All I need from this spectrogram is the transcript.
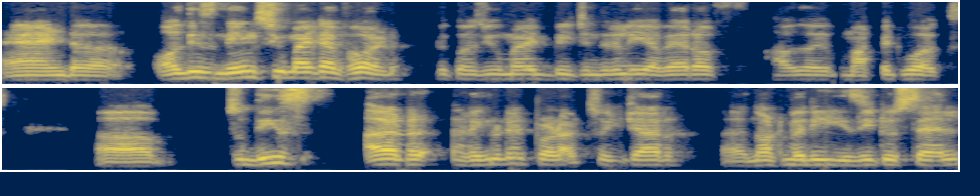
And uh, all these names you might have heard because you might be generally aware of how the market works. Uh, so these are regulated products which are uh, not very easy to sell.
